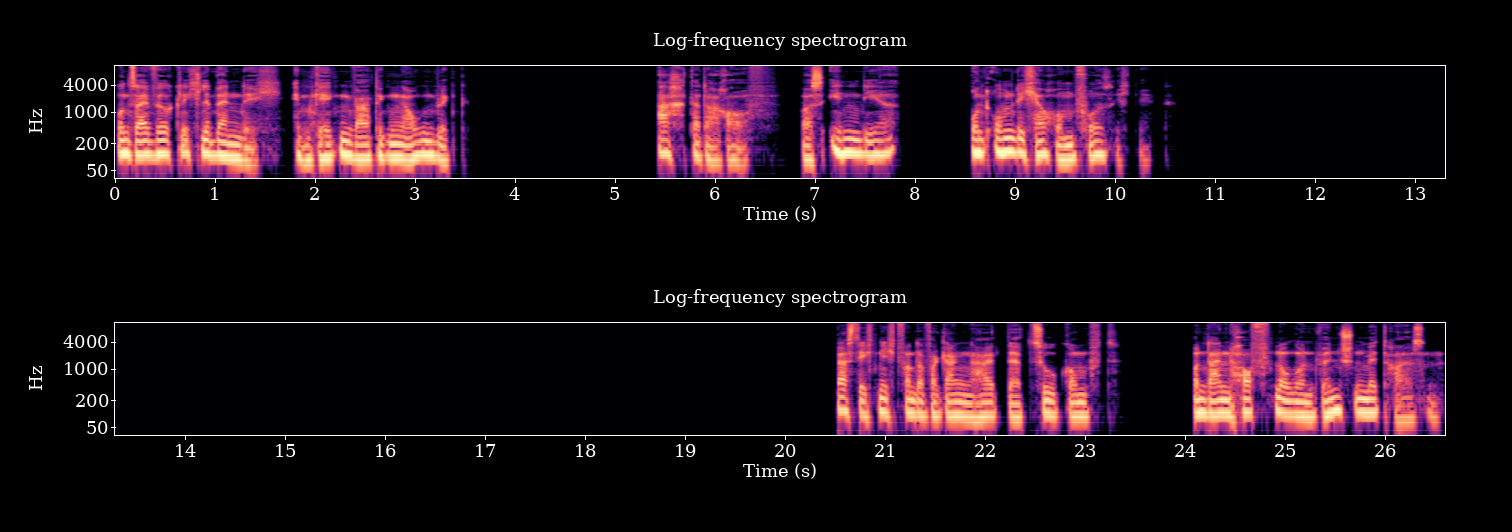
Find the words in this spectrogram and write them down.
und sei wirklich lebendig im gegenwärtigen Augenblick. Achte darauf, was in dir und um dich herum vor sich geht. Lass dich nicht von der Vergangenheit, der Zukunft, von deinen Hoffnungen und Wünschen mitreißen.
